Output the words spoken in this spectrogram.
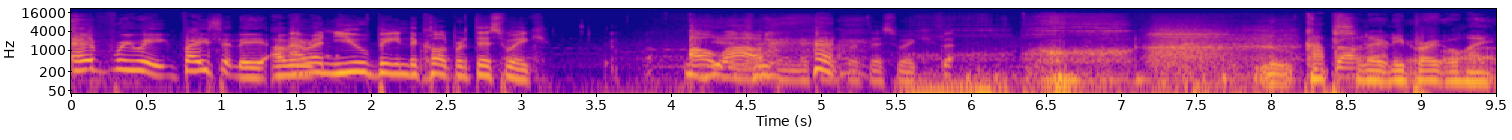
Every week, basically. I mean, Aaron, you've been the culprit this week. Oh wow! You've been the culprit this week. Luke, Absolutely brutal, mate.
